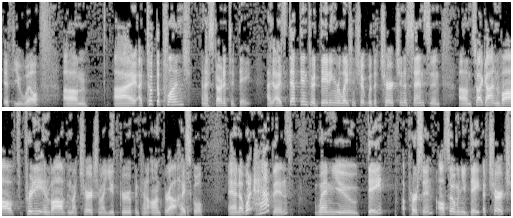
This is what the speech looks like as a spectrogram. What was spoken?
if you will, um, I, I, took the plunge and I started to date. I, stepped into a dating relationship with a church in a sense, and um, so I got involved, pretty involved in my church and my youth group and kind of on throughout high school. And uh, what happens when you date a person, also when you date a church,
